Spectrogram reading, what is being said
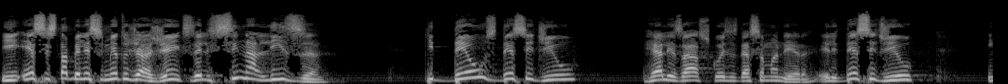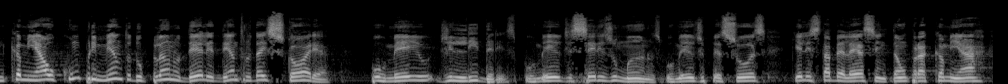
E esse estabelecimento de agentes, ele sinaliza que Deus decidiu realizar as coisas dessa maneira. Ele decidiu encaminhar o cumprimento do plano dele dentro da história, por meio de líderes, por meio de seres humanos, por meio de pessoas que ele estabelece então para caminhar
